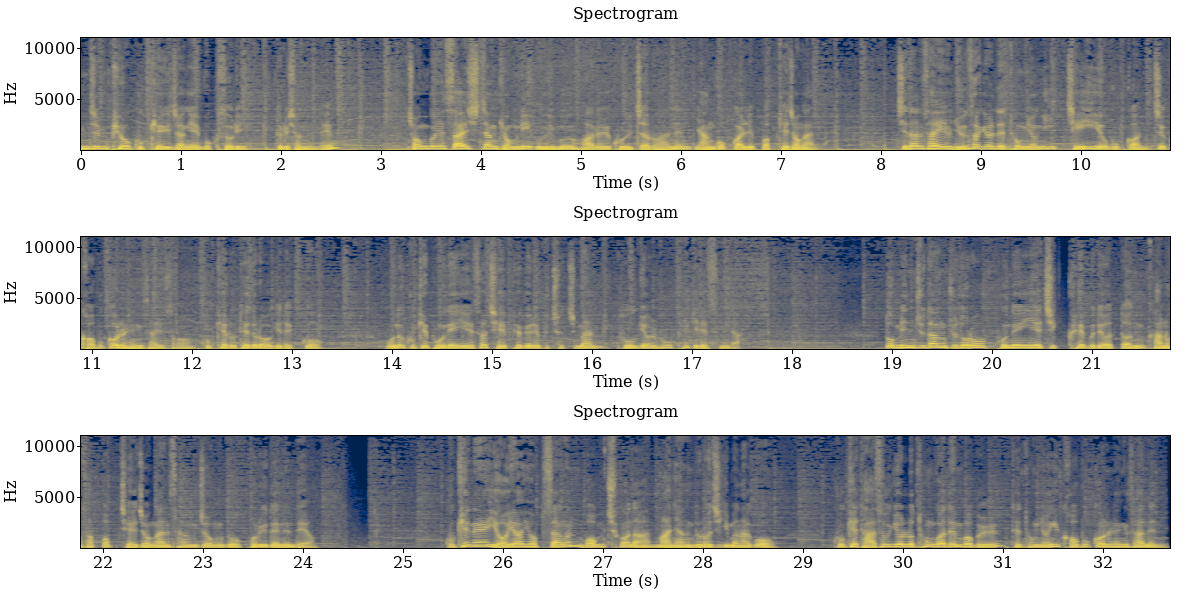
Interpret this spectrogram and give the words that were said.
김진표 국회의장의 목소리 들으셨는데요. 정부의 쌀 시장 격리 의무화를 골자로 하는 양곡관리법 개정안. 지난 4일 윤석열 대통령이 제2요구권, 즉 거부권을 행사해서 국회로 되돌아오게 됐고, 오늘 국회 본회의에서 재표결에 붙였지만 부결 후 폐기됐습니다. 또 민주당 주도로 본회의에 직회부되었던 간호사법 제정안 상정도 보류됐는데요. 국회 내 여야 협상은 멈추거나 마냥 늘어지기만 하고 국회 다수결로 통과된 법을 대통령이 거부권을 행사하는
